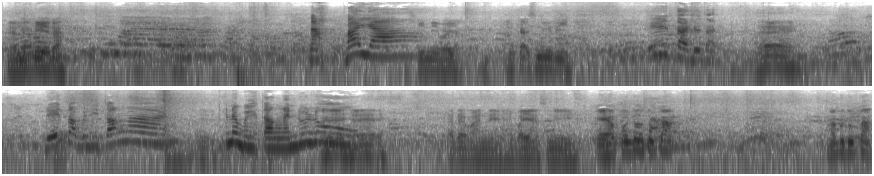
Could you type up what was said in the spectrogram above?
Dah lebih dah. Nah, bayar. Sini bayar. Angkat sendiri. Eh, tak ada tak. Eh. Dia tak beli tangan. Kena beli tangan dulu. Eh, eh. Ada mana? Bayar sendiri. Eh, apa tu tukar? Kenapa tukar?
